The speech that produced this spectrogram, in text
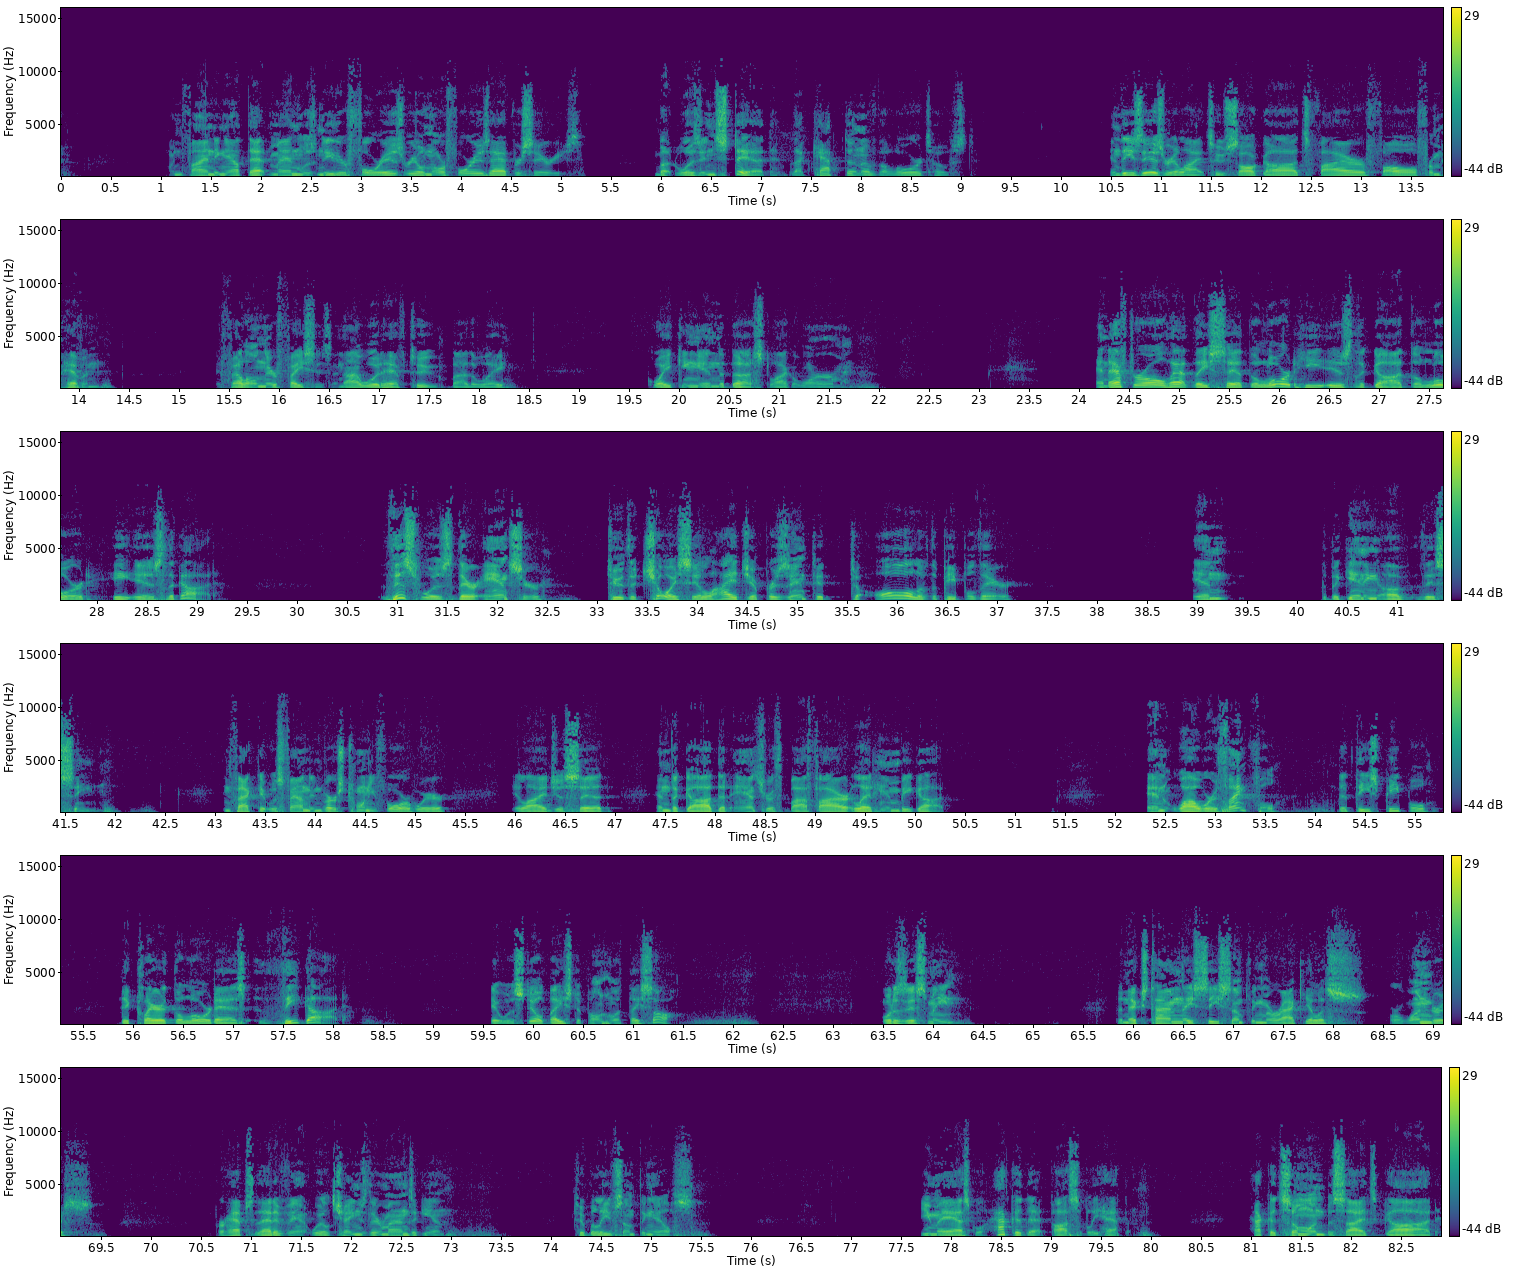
when finding out that man was neither for Israel nor for his adversaries, but was instead the captain of the Lord's host. And these Israelites who saw God's fire fall from heaven, they fell on their faces, and I would have too, by the way, quaking in the dust like a worm. And after all that, they said, The Lord, He is the God. The Lord, He is the God. This was their answer to the choice Elijah presented to all of the people there in the beginning of this scene. In fact, it was found in verse 24 where Elijah said, And the God that answereth by fire, let him be God. And while we're thankful that these people declared the Lord as the God, it was still based upon what they saw. What does this mean? The next time they see something miraculous or wondrous, perhaps that event will change their minds again to believe something else. You may ask, well, how could that possibly happen? How could someone besides God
